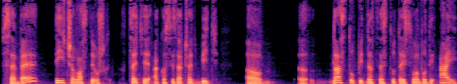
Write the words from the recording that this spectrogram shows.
v sebe, tí, čo vlastne už chcete ako si začať byť, o, nastúpiť na cestu tej slobody aj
